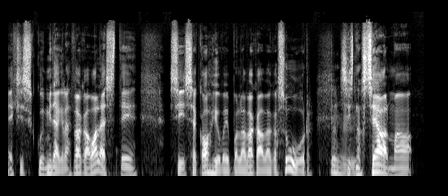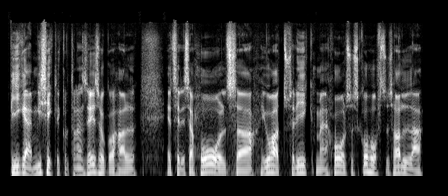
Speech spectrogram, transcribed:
ehk siis kui midagi läheb väga valesti, siis see kahju võib olla väga-väga suur mm, -hmm. siis noh, seal ma pigem isiklikult olen seisukohal, et sellise hoolsa juhatuse liikme hoolsuskohustuse alla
